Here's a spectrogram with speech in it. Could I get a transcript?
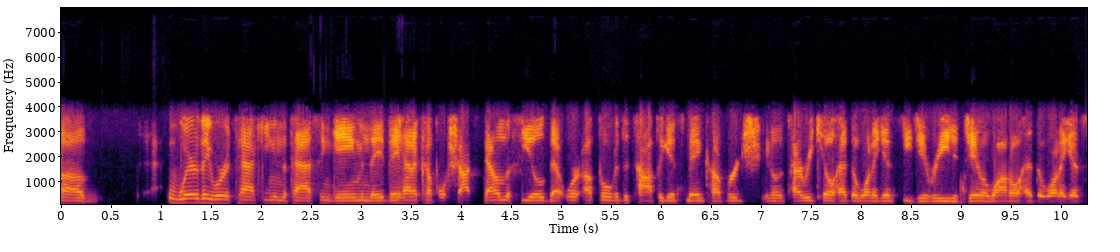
um, where they were attacking in the passing game, and they they had a couple shots down the field that were up over the top against man coverage. You know, Tyreek Hill had the one against DJ Reed, and Jaylen Waddle had the one against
